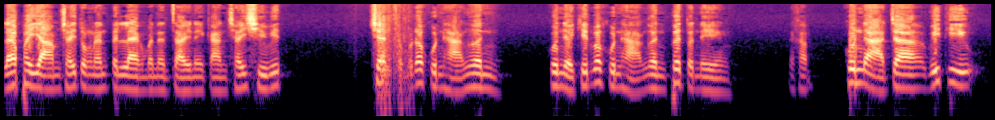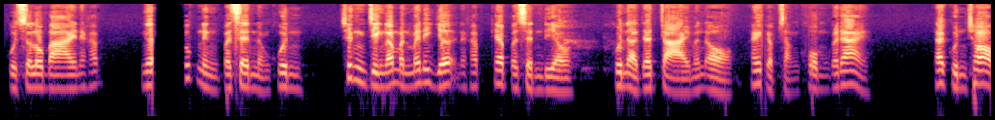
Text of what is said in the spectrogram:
และพยายามใช้ตรงนั้นเป็นแรงบันดาลใจในการใช้ชีวิต เช่นสมมติว่าคุณหาเงิน คุณอย่าคิดว่าคุณหาเงินเพื่อตนเองนะครับ คุณอาจจะวิธีกุศโลบายนะครับ เงินทุกหนึ่งเปอร์เซ็นของคุณ ซึ่งจริงๆแล้วมันไม่ได้เยอะนะครับ แค่เปอร์เซ็นต์เดียว คุณอาจจะจ่ายมันออกให้กับสังคมก็ได้ ถ้าคุณชอบ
